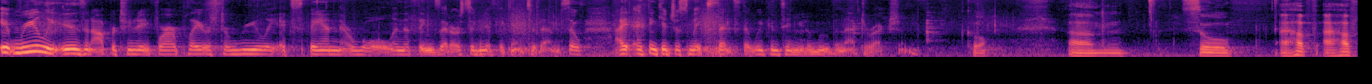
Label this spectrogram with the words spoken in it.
it really is an opportunity for our players to really expand their role in the things that are significant to them. So I, I think it just makes sense that we continue to move in that direction. Cool. Um, so I have I have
